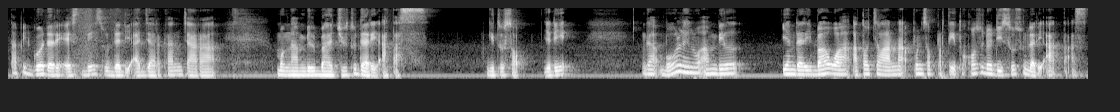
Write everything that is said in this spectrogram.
Tapi gua dari SD sudah diajarkan cara mengambil baju tuh dari atas. Gitu sob. Jadi nggak boleh lu ambil yang dari bawah atau celana pun seperti itu. Kalau sudah disusun dari atas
